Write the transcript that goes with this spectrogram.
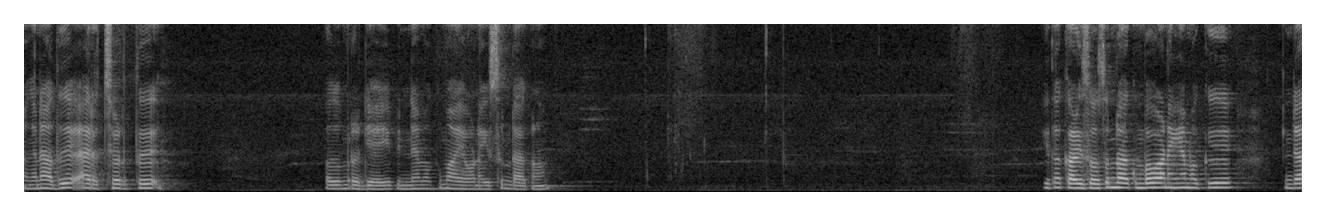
അങ്ങനെ അത് അരച്ചെടുത്ത് അതും റെഡിയായി. പിന്നെ നമുക്ക് മയോണൈസ് ഉണ്ടാക്കണം. ഈ തക്കാളി സോസ് ഉണ്ടാക്കുമ്പോൾ വേണമെങ്കിൽ നമുക്ക് എന്റെ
